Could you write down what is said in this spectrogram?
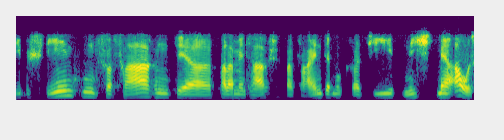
die bestehenden Verfahren der parlamentarischen Parteiendemokratie nicht mehr aus.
